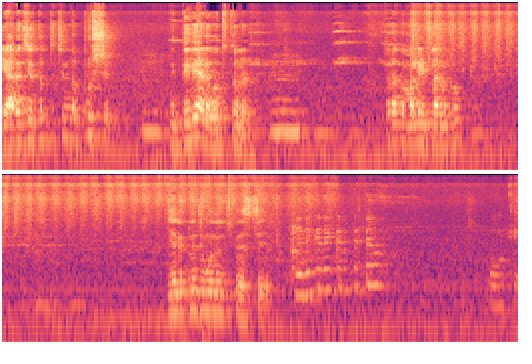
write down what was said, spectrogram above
ఈ అరచేతులతో చిన్న పుష్. నీకు తెలియాలి ఒత్తుతున్నాడు. తర్వాత మళ్ళీ ఇట్లా అనుకో. వెనక నుంచి ముందు నుంచి ప్రెస్ చేయి వెనక ఎక్కడ పెట్టావు ఓకే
